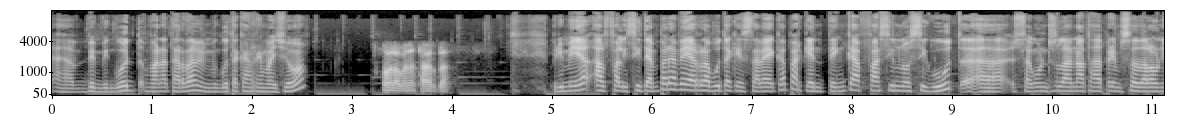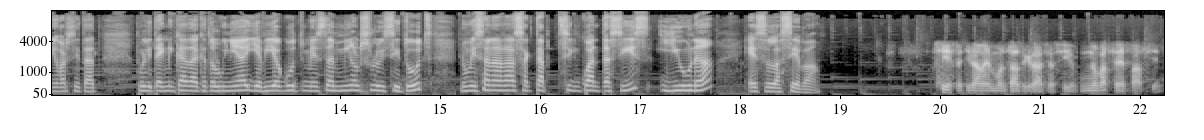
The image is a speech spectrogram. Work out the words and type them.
uh, benvingut, bona tarda, benvingut a Carrer Major. Hola, bona tarda. Primer, el felicitem per haver rebut aquesta beca, perquè entenc que fàcil no ha sigut. Eh, segons la nota de premsa de la Universitat Politècnica de Catalunya, hi havia hagut més de 1.000 sol·licituds, només se n'han acceptat 56 i una és la seva. Sí, efectivament, moltes gràcies. Sí, no va ser fàcil.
